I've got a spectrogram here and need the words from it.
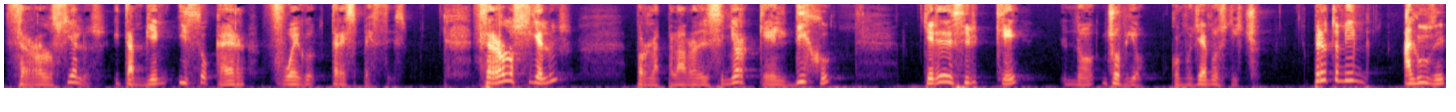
cerró los cielos y también hizo caer fuego tres veces. Cerró los cielos por la palabra del Señor que él dijo, quiere decir que no llovió, como ya hemos dicho. Pero también alude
